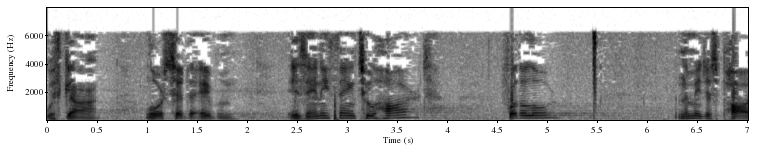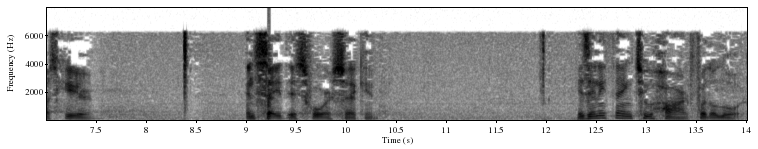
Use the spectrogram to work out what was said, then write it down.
with God. Lord said to Abram, Is anything too hard for the Lord? And let me just pause here and say this for a second. Is anything too hard for the Lord?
